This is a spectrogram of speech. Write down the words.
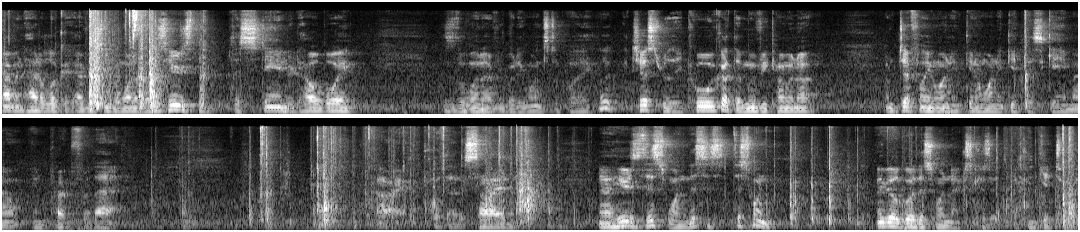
haven't had a look at every single one of those. Here's the, the standard Hellboy. This is the one everybody wants to play. Look, just really cool. We've got the movie coming up. I'm definitely going to want to get this game out and prep for that. All right, put that aside. Now here's this one. This is this one. Maybe I'll go this one next because I can get to it.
